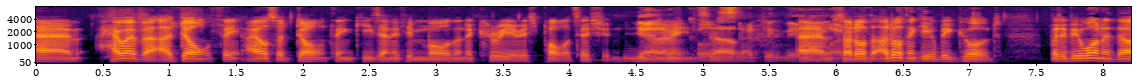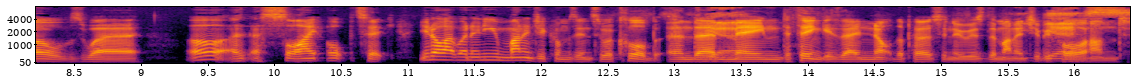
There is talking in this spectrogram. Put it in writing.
Um, however, I don't think I also don't think he's anything more than a careerist politician. You know what I mean? So, I think um, so I don't I don't think he'll be good, but it'd be one of those where oh a, a slight uptick. You know, like when a new manager comes into a club and their Yeah. main thing is they're not the person who was the manager Yes. beforehand.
